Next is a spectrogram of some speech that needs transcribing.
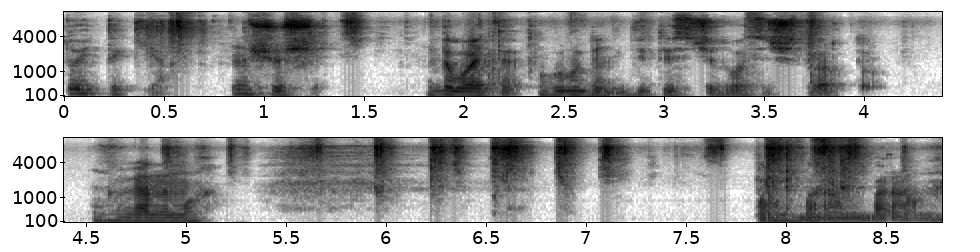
То й таке. Ну що ще, давайте грудень 2024 глянемо. Пам-барам-барам.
